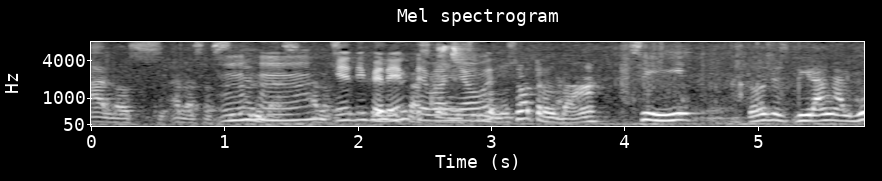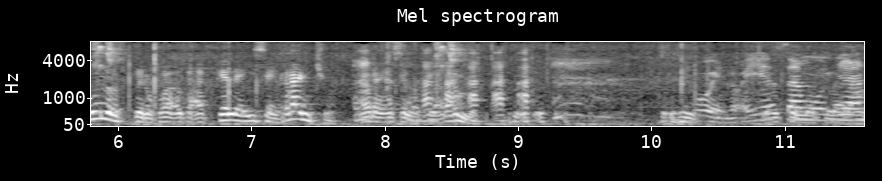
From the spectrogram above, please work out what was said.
a, los, a las haciendas. Ujú, a las es diferente, hoy. nosotros, ¿va? Sí. Entonces dirán algunos, pero ¿a qué le dicen rancho? Ahora ya se lo aclaramos. Bueno, ahí Ya estamos ya.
